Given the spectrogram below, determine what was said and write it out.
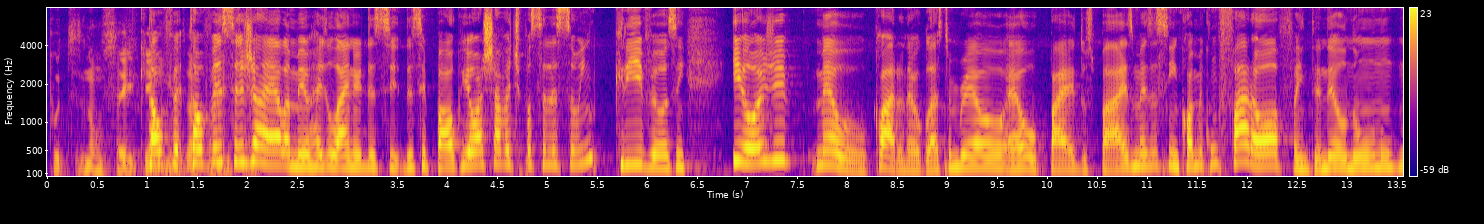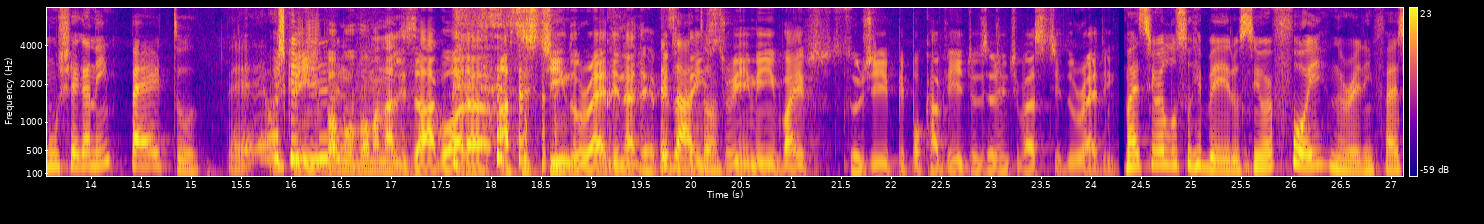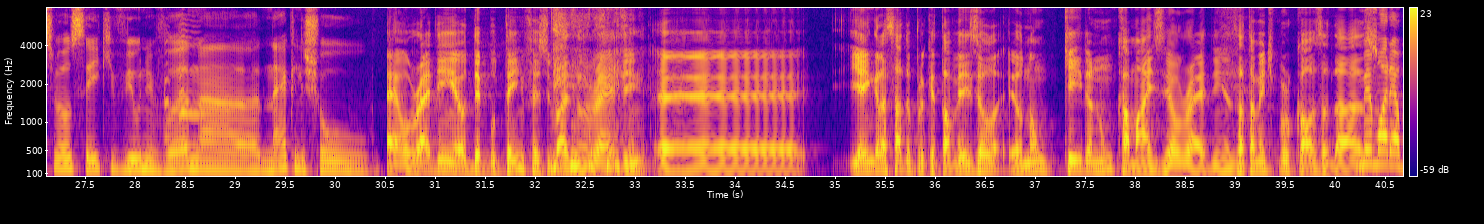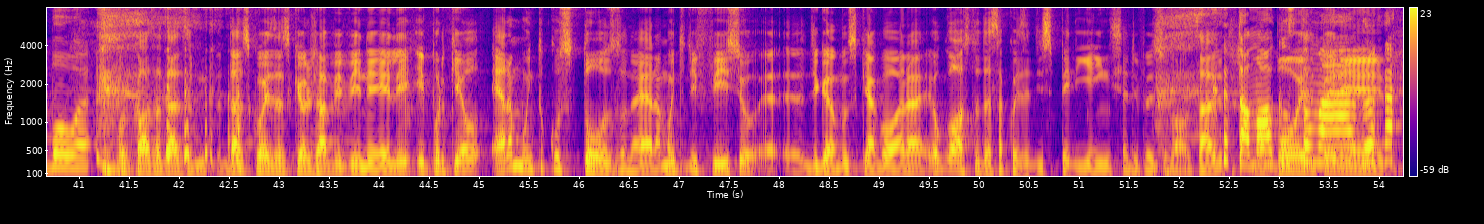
Putz, não sei quem Talve- exatamente. talvez seja ela, meio headliner desse, desse palco. E eu achava, tipo, a seleção incrível, assim. E hoje, meu, claro, né? O Glastonbury é o, é o pai dos pais, mas assim, come com farofa, entendeu? Não, não, não chega nem perto. É, eu acho que a Enfim, gente... vamos, vamos analisar agora assistindo o Reading, né? De repente Exato. tem streaming, vai surgir pipocar vídeos e a gente vai assistir do Reading. Mas, senhor Lúcio Ribeiro, o senhor foi no Reading Festival, eu sei que viu Nirvana, né? Aquele show. É, o Reading, eu debutei em festivais no Reading. é, E é engraçado porque talvez eu, eu não queira nunca mais ir ao Reading, exatamente por causa das. Memória boa. por causa das, das coisas que eu já vivi nele e porque eu era muito custoso, né? Era muito difícil, eh, eh, digamos que agora eu gosto dessa coisa de experiência de festival, sabe? Tá mal Uma acostumado. experiência.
